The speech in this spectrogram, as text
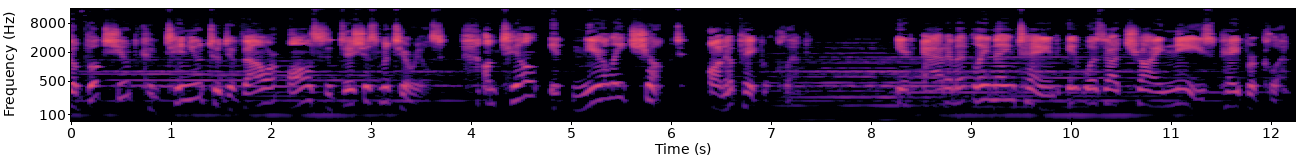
The book chute continued to devour all seditious materials until it nearly choked on a paperclip. It adamantly maintained it was a Chinese paperclip,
